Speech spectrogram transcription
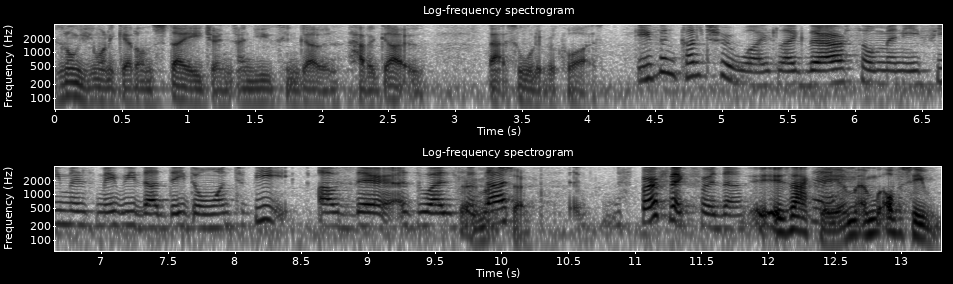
as long as you want to get on stage and, and you can go and have a go. That's all it requires. Even culture-wise, like there are so many females maybe that they don't want to be out there as well. Very so that's so. perfect for them. Exactly, yeah. and, and obviously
